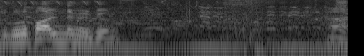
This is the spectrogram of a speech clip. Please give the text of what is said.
Siz grup halinde mi yürüyorsunuz? Ha.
